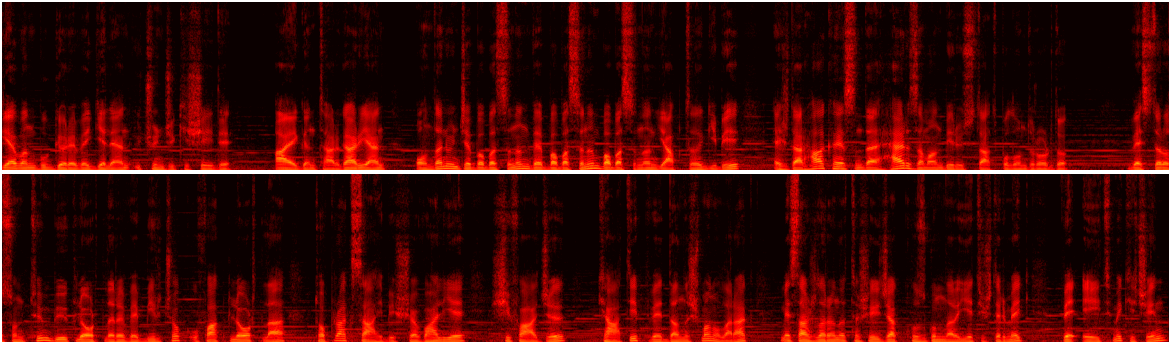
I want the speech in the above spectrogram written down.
Gavin bu göreve gelen üçüncü kişiydi. Aegon Targaryen, ondan önce babasının ve babasının babasının yaptığı gibi Ejderha Kayası'nda her zaman bir üstad bulundururdu. Westeros'un tüm büyük lordları ve birçok ufak lordla toprak sahibi şövalye, şifacı, katip ve danışman olarak mesajlarını taşıyacak kuzgunları yetiştirmek ve eğitmek için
